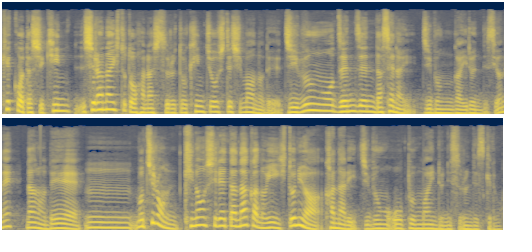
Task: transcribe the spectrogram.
結構私、知らない人とお話しすると緊張してしまうので、自分を全然出せない自分がいるんですよね。なので、うん、もちろん昨日知れた仲のいい人にはかなり自分をオープンマインドにするんですけども、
